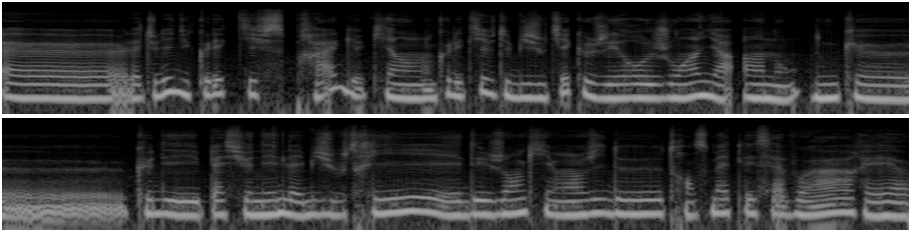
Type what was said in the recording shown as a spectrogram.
Euh, l'atelier du collectif Sprague, qui est un collectif de bijoutiers que j'ai rejoint il y a un an. Donc euh, que des passionnés de la bijouterie et des gens qui ont envie de transmettre les savoirs et euh,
